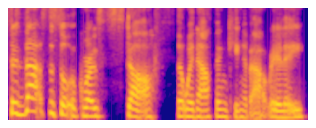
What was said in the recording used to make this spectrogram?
So that's the sort of growth stuff that we're now thinking about, really.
